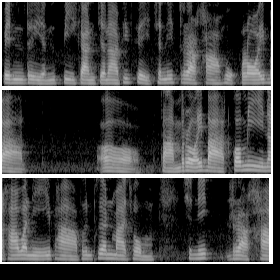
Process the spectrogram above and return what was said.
เป็นเหรียญปีการจนาพิเศษกชนิดราคา 600 บาทเอ่อ300บาทก็มีนะคะ วันนี้พาเพื่อนๆมาชม ชนิดราคา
